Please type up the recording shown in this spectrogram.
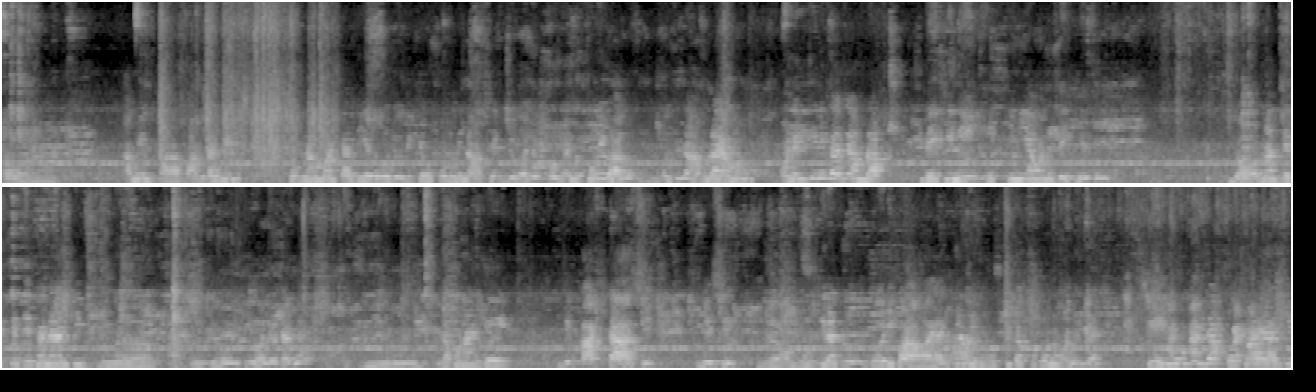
তো আমি পান্ডাজির ফোন নাম্বারটা দিয়ে দেবো। যদি কেউ কোনোদিন আসেন, যোগাযোগ করবেন, খুবই ভালো। বলছি না, আমরা এমন অনেক জিনিস আছে আমরা দেখিনি। ইনি আমাদের দেখিয়েছেন। জগন্নাথ দেবকে যেখানে আর কি কি বলে ওটাকে? যখন আর কি ওই যে কাঠটা আসে বেশি যখন মূর্তিটা তৈরি করা হয় আর কি, যে মূর্তিটা পুরনো হয়ে যায়, সেই মূর্তিটা কোথায় আর কি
